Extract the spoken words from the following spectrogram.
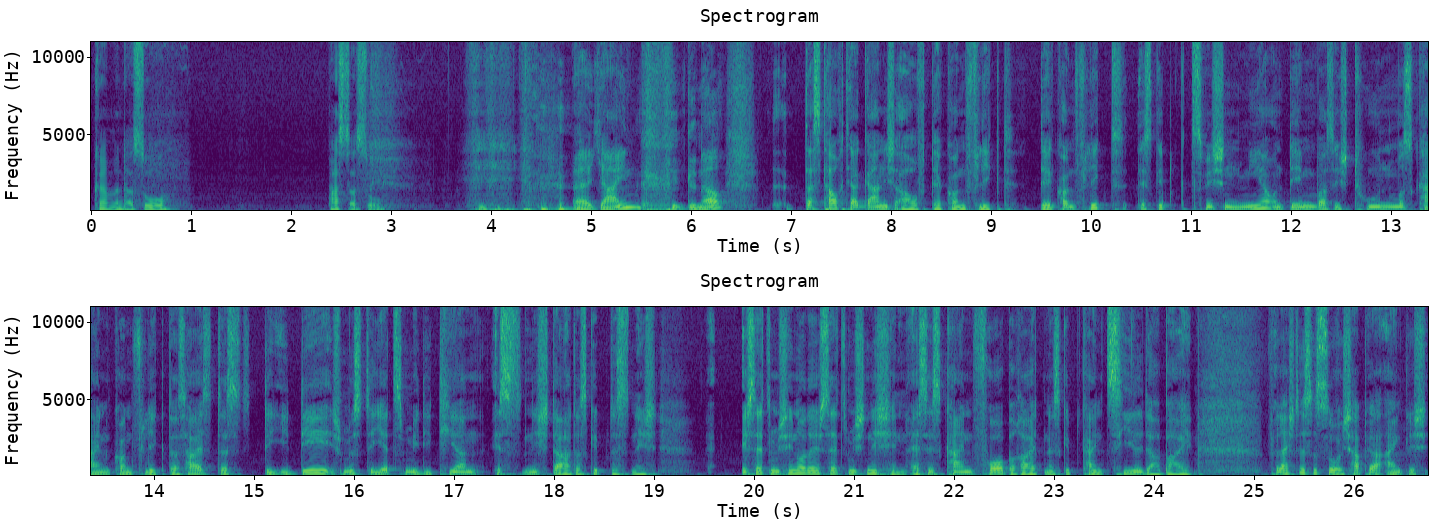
Kann man das so, passt das so? äh, jein, genau. Das taucht ja gar nicht auf, der Konflikt der Konflikt, es gibt zwischen mir und dem, was ich tun muss, keinen Konflikt. Das heißt, dass die Idee, ich müsste jetzt meditieren, ist nicht da. Das gibt es nicht. Ich setze mich hin oder ich setze mich nicht hin. Es ist kein Vorbereiten, es gibt kein Ziel dabei. Vielleicht ist es so, ich habe ja eigentlich,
